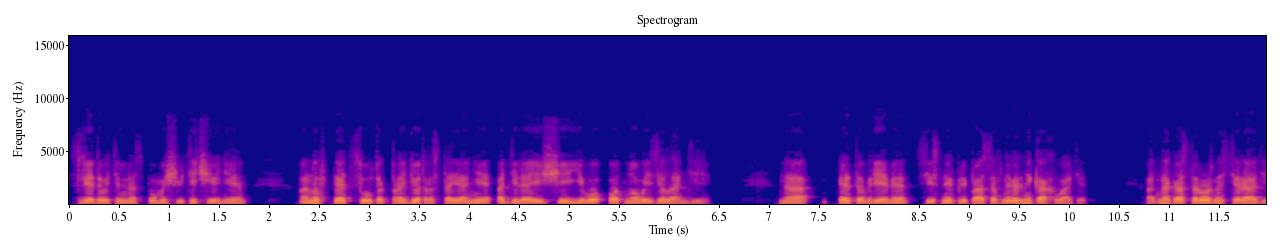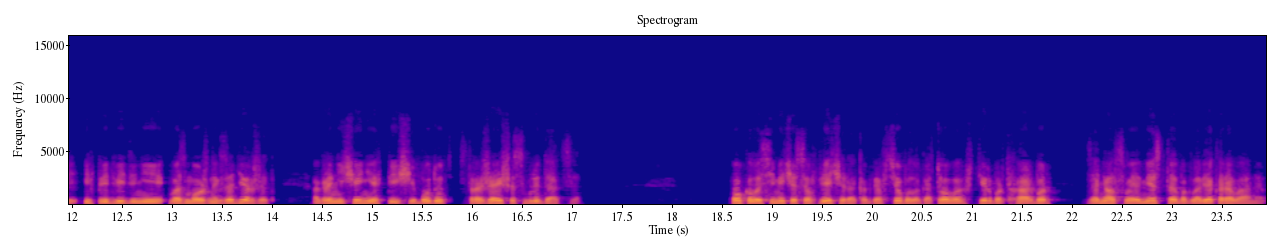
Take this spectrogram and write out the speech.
Следовательно, с помощью течения оно в пять суток пройдет расстояние, отделяющее его от Новой Зеландии. На это время съестных припасов наверняка хватит. Однако осторожности ради и в предвидении возможных задержек ограничения в пище будут строжайше соблюдаться. Около семи часов вечера, когда все было готово, Штирборд-Харбор занял свое место во главе каравана.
